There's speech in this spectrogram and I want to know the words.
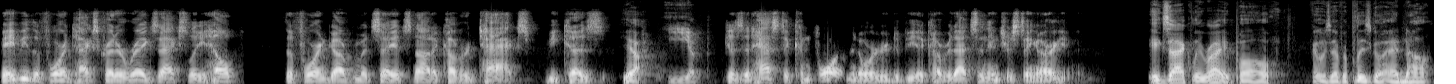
maybe the foreign tax credit regs actually help the foreign government say it's not a covered tax because yeah, yep, because it has to conform in order to be a cover. That's an interesting argument. Exactly right, Paul. Who's ever, please go ahead now.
